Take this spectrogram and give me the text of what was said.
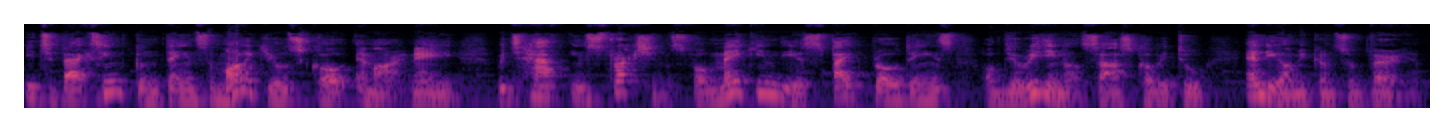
Each vaccine contains molecules called mRNA, which have instructions for making the spike proteins of the original SARS CoV 2 and the Omicron subvariant.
